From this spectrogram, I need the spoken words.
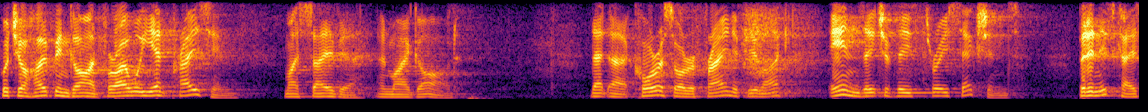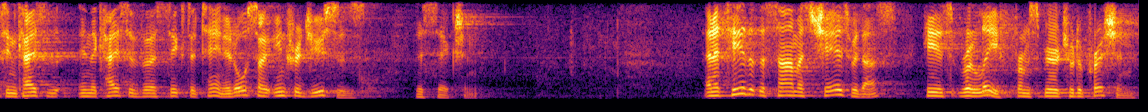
Put your hope in God, for I will yet praise him, my Saviour and my God. That uh, chorus or refrain, if you like, ends each of these three sections. But in this case, in, case, in the case of verse 6 to 10, it also introduces this section. And it's here that the psalmist shares with us his relief from spiritual depression,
